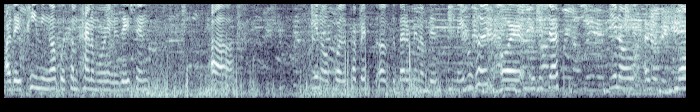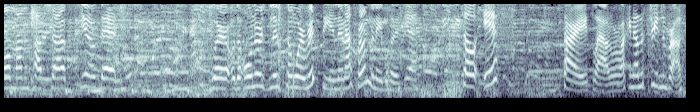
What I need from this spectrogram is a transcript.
are they teaming up with some kind of organization, uh, you know, for the purpose of the betterment of this neighborhood, or is it just, you know, a small mom and pop shop, you know, that where the owners live somewhere ritzy and they're not from the neighborhood? Yeah. So if sorry, it's loud. We're walking down the street in the Bronx.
